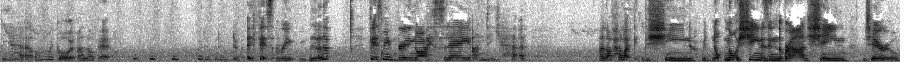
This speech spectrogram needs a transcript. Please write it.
But yeah, oh my god, I love it. It fits really, fits me really nicely and yeah. I love how like the sheen, not, not sheen as in the brand, sheen material.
